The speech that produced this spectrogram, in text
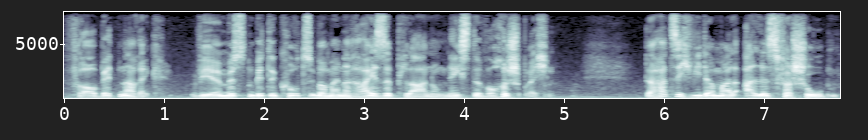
Frau Bettnarek, wir müssten bitte kurz über meine Reiseplanung nächste Woche sprechen. Da hat sich wieder mal alles verschoben.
